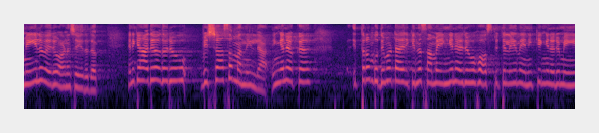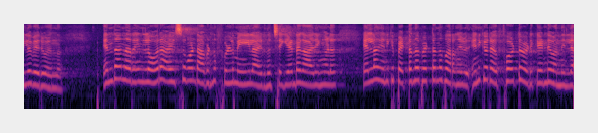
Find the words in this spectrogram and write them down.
മെയിൽ വരുവാണ് ചെയ്തത്. എനിക്ക് ആദ്യം അതൊരു വിശ്വാസം വന്നില്ല. ഇങ്ങനെയൊക്കെ ഇത്രയും ബുദ്ധിമുട്ടായിരിക്കുന്ന സമയം ഇങ്ങനെ ഒരു ഹോസ്പിറ്റലിൽ നിന്ന് എനിക്കിങ്ങനെ ഒരു മെയിൽ വരുമെന്ന്. എന്താണെന്നറിയില്ല ഒരാഴ്ച കൊണ്ട് അവിടുന്ന് ഫുൾ മെയിലായിരുന്നു ചെയ്യേണ്ട കാര്യങ്ങൾ എല്ലാം എനിക്ക് പെട്ടെന്ന് പെട്ടെന്ന് പറഞ്ഞു എനിക്കൊരു എഫേർട്ടും എടുക്കേണ്ടി വന്നില്ല.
